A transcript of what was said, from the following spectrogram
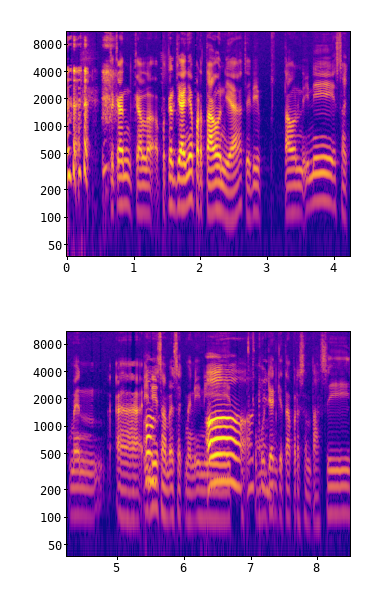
itu kan kalau pekerjaannya per tahun ya. Jadi tahun ini segmen uh, oh. ini sampai segmen ini. Oh, okay. Kemudian kita presentasi,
